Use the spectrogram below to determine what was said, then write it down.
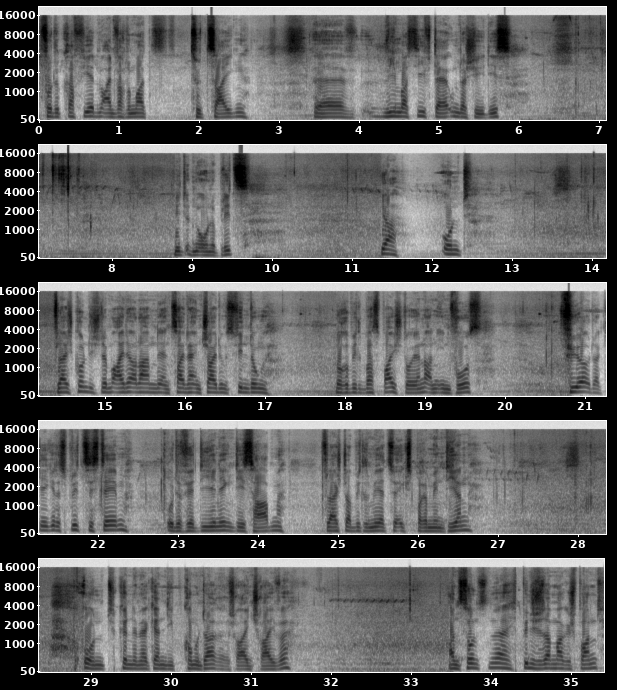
fotografiert, um einfach nochmal zu zeigen, äh, wie massiv der Unterschied ist. Mit und ohne Blitz. Ja, und vielleicht konnte ich dem einen oder anderen in seiner Entscheidungsfindung noch ein bisschen was beisteuern an Infos für oder gegen das Blitzsystem oder für diejenigen, die es haben, vielleicht ein bisschen mehr zu experimentieren. Und könnt ihr mir gerne die Kommentare reinschreiben. Ansonsten äh, bin ich dann mal gespannt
